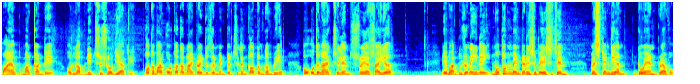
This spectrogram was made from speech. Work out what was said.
মায়াঙ্ক মার্কান্ডে ও লবনীত সিসোদিয়াকে। গতবার কলকাতা নাইট রাইডার্সের মেন্টার ছিলেন গৌতম গম্ভীর ও অধিনায়ক ছিলেন শ্রেয়াস আইয়ার এবার দুজনেই নেই, নতুন মেন্টর হিসেবে এসেছেন ওয়েস্ট ইন্ডিয়ান ডোয়েন ব্রাভো।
